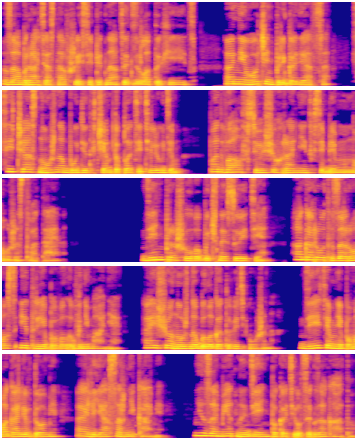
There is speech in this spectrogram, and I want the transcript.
забрать оставшиеся пятнадцать золотых яиц. Они очень пригодятся. Сейчас нужно будет чем-то платить людям. Подвал все еще хранит в себе множество тайн. День прошел в обычной суете, Огород зарос и требовал внимания. А еще нужно было готовить ужин. Дети мне помогали в доме, а Илья сорняками. Незаметно день покатился к закату.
